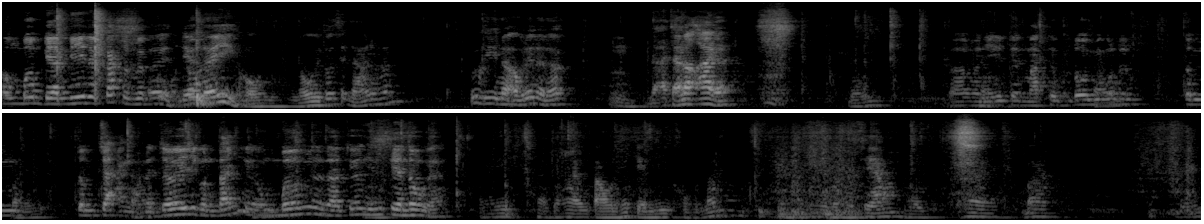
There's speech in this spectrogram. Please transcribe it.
ông bơm tiền đi để cắt được việc Ê, của tiền tôi. đấy Ồ, rồi tôi sẽ giá cho hắn. Cứ ghi nợ đấy là đó ừ. đã trả nợ ai cả bốn Rồi, và nhìn tiền mặt thì tôi mới có tâm tâm trạng của là chơi chứ còn đánh thì ông bơm ra chơi những tiền đâu cả. Đấy, hai cho hai ông tàu hết tiền đi khổ lắm. Mà phải xem. Một hai ba bốn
